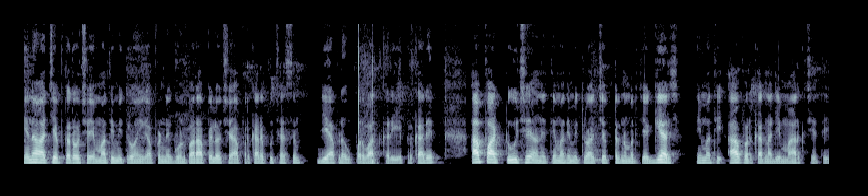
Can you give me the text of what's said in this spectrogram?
એના આ ચેપ્ટરો છે એમાંથી મિત્રો અહીં આપણને ગુણભાર આપેલો છે, આ પ્રકારે પૂછાશે. જે આપણે ઉપર વાત કરીએ એ પ્રકારે. આ પાર્ટ ટુ છે અને તેમાંથી મિત્રો આ ચેપ્ટર નંબર જે અગિયાર છે એમાંથી આ પ્રકારના જે માર્ક છે તે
